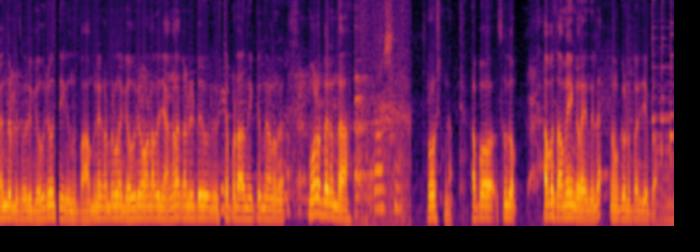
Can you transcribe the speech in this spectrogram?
എന്തുണ്ട്? ഒരു ഗൗരവത്തിൽ നിൽക്കുന്നു പാമ്പിനെ കണ്ടുള്ള ഗൗരവമാണ് അത് ഞങ്ങളെ കണ്ടിട്ട് ഇഷ്ടപ്പെടാതെ നിൽക്കുന്നതാണെന്ന്. മോളെ പേരെന്താ? റോഷന്. റോഷ്ന. അപ്പോൾ സുഖം. അപ്പോൾ സമയം കളയുന്നില്ല. നമുക്കിവിടെ പരിചയപ്പെടാം.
